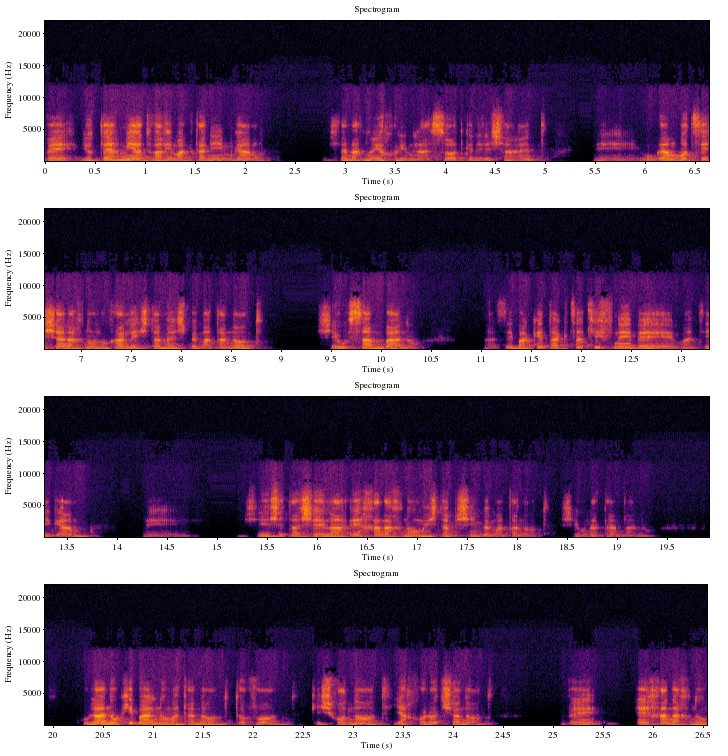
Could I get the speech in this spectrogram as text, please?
ויותר מהדברים הקטנים גם שאנחנו יכולים לעשות כדי לשרת, הוא גם רוצה שאנחנו נוכל להשתמש במתנות שהוא שם בנו. אז זה בקטע קצת לפני במתי גם, שיש את השאלה איך אנחנו משתמשים במתנות שהוא נתן לנו. כולנו קיבלנו מתנות טובות, כישרונות, יכולות שונות, ואיך אנחנו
